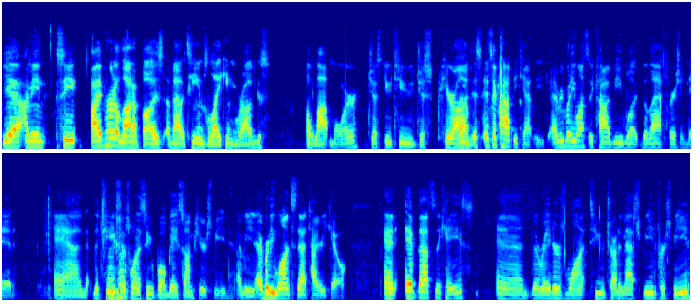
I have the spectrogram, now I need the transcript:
Yeah, I mean, see, I've heard a lot of buzz about teams liking Ruggs a lot more just due to just pure on. It's, it's a copycat league. Everybody wants to copy what the last person did, and the Chiefs Mhm. just won a Super Bowl based on pure speed. I mean, everybody wants that Tyreek Hill, and if that's the case, and the Raiders want to try to match speed for speed,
